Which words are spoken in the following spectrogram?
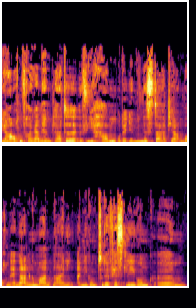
Ja, auch eine Frage an Herrn Plate. Sie haben oder Ihr Minister hat ja am Wochenende angemahnt, eine Einigung zu der Festlegung ähm,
